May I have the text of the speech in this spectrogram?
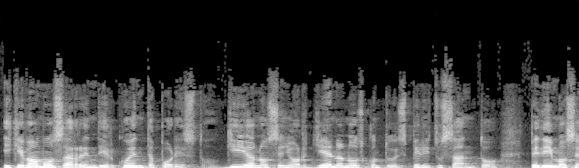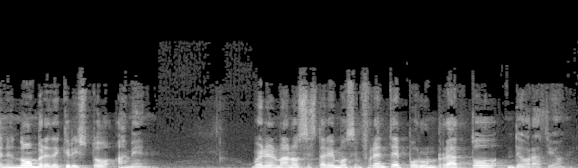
y que vamos a rendir cuenta por esto. Guíanos, Señor, llénanos con tu Espíritu Santo. Pedimos en el nombre de Cristo. Amén. Bueno, hermanos, estaremos enfrente por un rato de oración.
